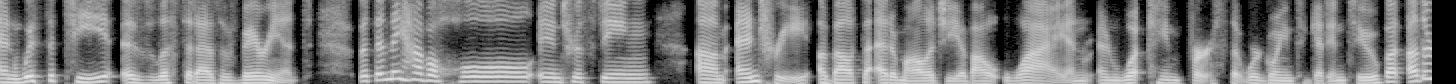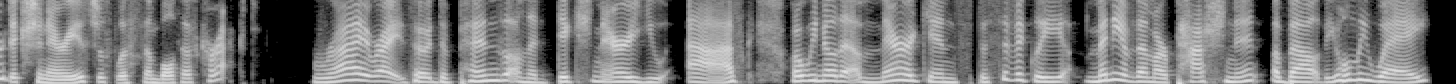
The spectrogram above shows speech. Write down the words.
and with the T is listed as a variant. But then they have a whole interesting um, entry about the etymology, about why and, and what came first that we're going to get into. But other dictionaries just list them both as correct. Right, right. So it depends on the dictionary you ask. But we know that Americans specifically, many of them are passionate about the only way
